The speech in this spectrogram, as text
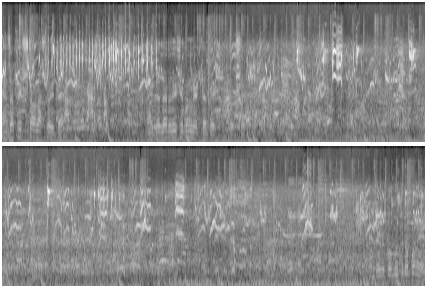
यांचा फिक्स स्टॉल असतो इथे. इथं दर दिवशी पण भेटतात ते पक्षी यांच्याकडे कबुतरं पण आहेत.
